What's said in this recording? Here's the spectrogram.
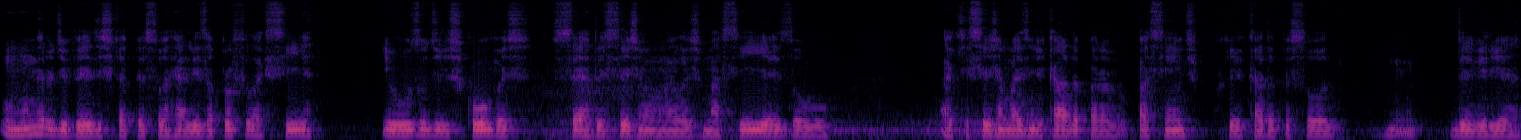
O número de vezes que a pessoa realiza profilaxia e o uso de escovas cerdas, sejam elas macias ou a que seja mais indicada para o paciente, porque cada pessoa deveria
